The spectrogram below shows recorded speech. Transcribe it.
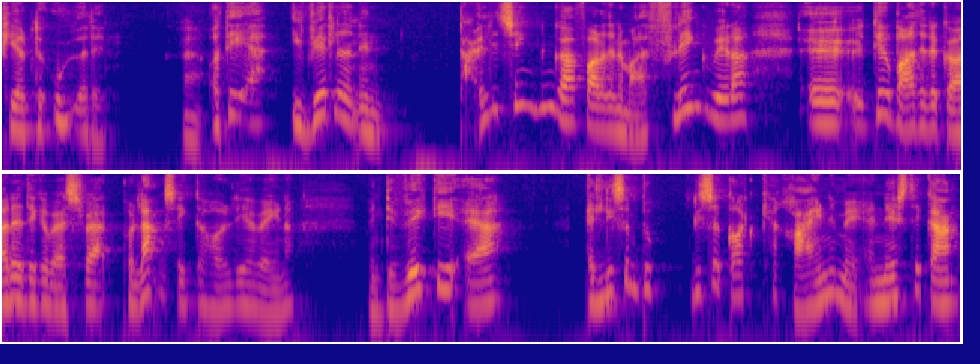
kan hjælpe dig ud af den. Ja. Og det er i virkeligheden en dejlig ting, den gør for dig. Den er meget flink ved dig. Øh, det er jo bare det, der gør det. Det kan være svært på lang sigt at holde de her vaner. Men det vigtige er, at ligesom du lige så godt kan regne med, at næste gang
